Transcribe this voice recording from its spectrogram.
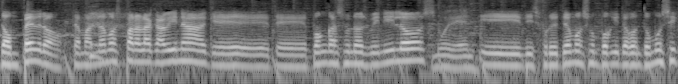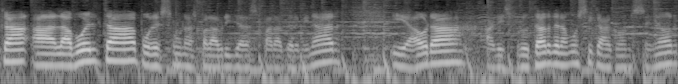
don Pedro, te mandamos para la cabina que te pongas unos vinilos Muy bien. y disfrutemos un poquito con tu música. A la vuelta, pues unas palabrillas para terminar. Y ahora a disfrutar de la música con señor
